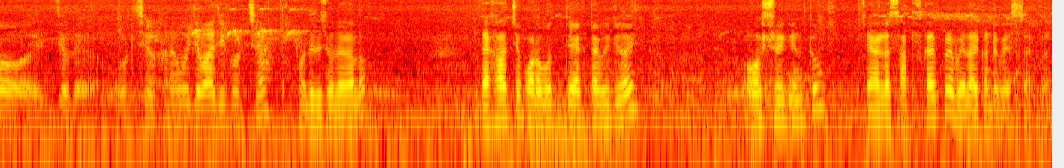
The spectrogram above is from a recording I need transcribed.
ওই চলে উঠছে ওখানে, ওই যে বাজি করছে। ওদিকে চলে গেল। দেখা হচ্ছে পরবর্তী একটা ভিডিওয়। অবশ্যই কিন্তু চ্যানেলটা সাবস্ক্রাইব করে বেল আইকনটা বেশ রাখবেন।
